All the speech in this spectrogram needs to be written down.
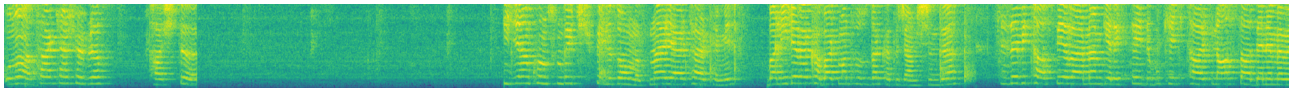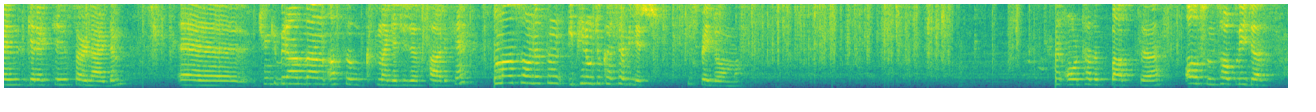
Unu atarken şöyle biraz taştı. Hijyen konusunda hiç şüpheniz olmasın. Her yer tertemiz. Vanilya ve kabartma tozu da katacağım şimdi. Size bir tavsiye vermem gerekseydi bu kek tarifini asla denememeniz gerektiğini söylerdim. Ee, çünkü birazdan asıl kısma geçeceğiz tarifin. Ondan sonrasının ipin ucu kaçabilir. Hiç belli olmaz. Ortalık battı. Olsun toplayacağız.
